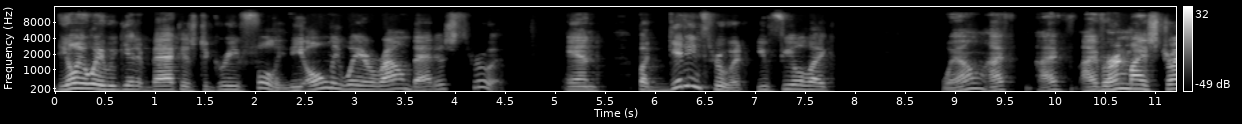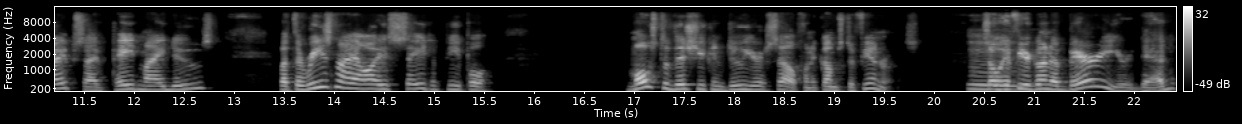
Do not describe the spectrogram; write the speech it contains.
the only way we get it back is to grieve fully. The only way around that is through it. And but getting through it, you feel like well, I've I've I've earned my stripes, I've paid my dues. But the reason I always say to people, most of this you can do yourself when it comes to funerals. Mm. So if you're mm. going to bury your dead,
